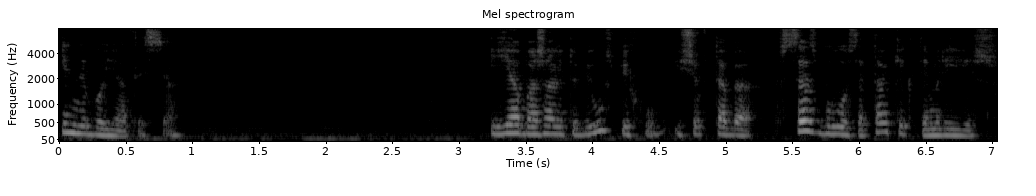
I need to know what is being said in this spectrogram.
і не боятися. І я бажаю тобі успіху, і щоб в тебе все збулося так, як ти мрієш.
